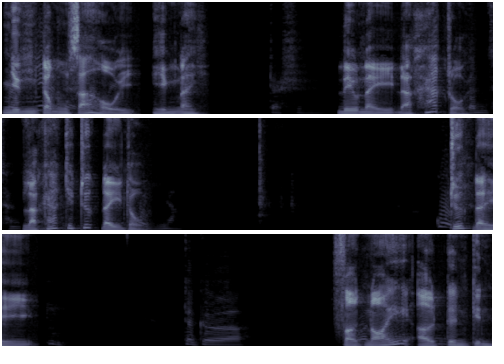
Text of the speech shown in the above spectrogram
Nhưng trong xã hội hiện nay, Điều này đã khác rồi, Là khác với trước đây rồi. Trước đây, Phật nói ở trên kinh,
